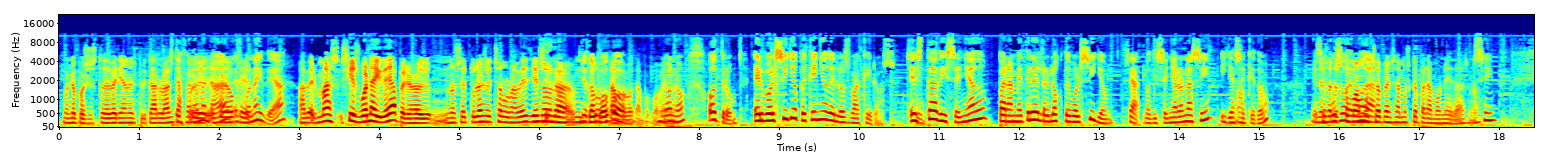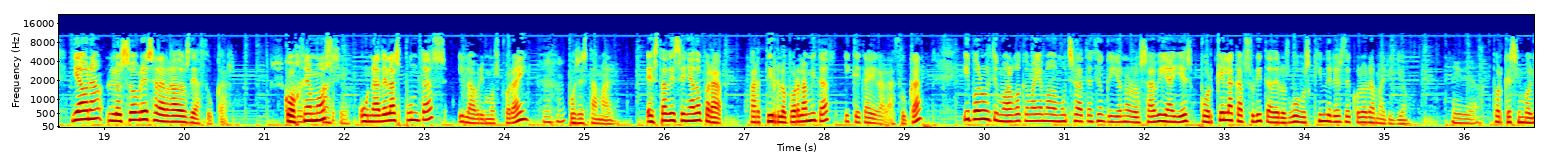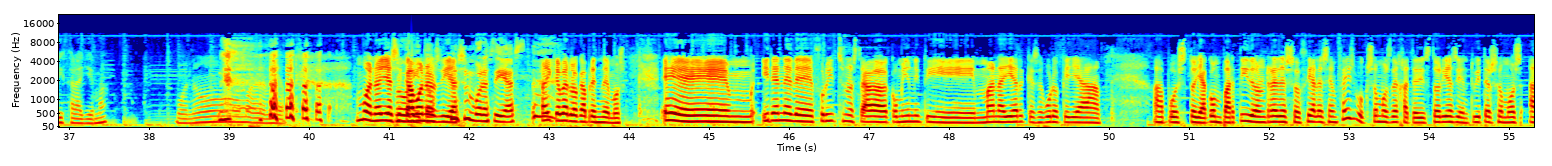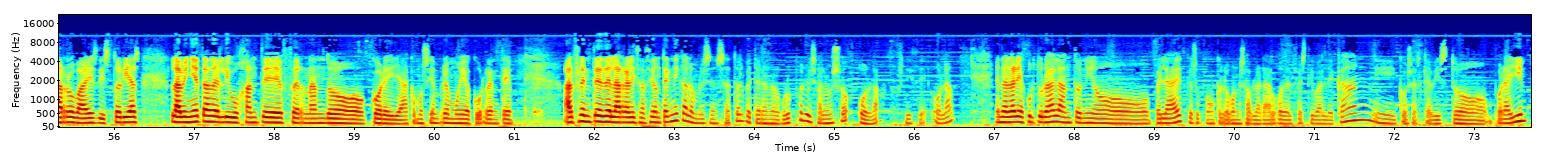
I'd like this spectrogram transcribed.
Bueno, pues esto deberían explicarlo antes. Está yo fenomenal, es que- buena idea. A ver, más, sí es buena idea, pero no sé, ¿tú lo has hecho alguna vez, Jessica? no, Yo ¿Tú? tampoco. Tampoco, tampoco, no, no. Otro, el bolsillo pequeño de los vaqueros. Sí. Está diseñado para meter el reloj de bolsillo. O sea, lo diseñaron así y ya Ah. se quedó. Y Se nosotros como mucho pensamos que para monedas, ¿no? Sí. Y ahora los sobres alargados de azúcar. Cogemos Ah, sí. una de las puntas y la abrimos por ahí. Pues está mal. Está diseñado para partirlo por la mitad y que caiga el azúcar. Y por último, algo que me ha llamado mucho la atención que yo no lo sabía y es por qué la capsulita de los huevos Kinder es de color amarillo. Ni idea. Porque simboliza la yema. Bueno, madre mía. Bueno, Jessica, buenos días. Buenos días. Hay que ver lo que aprendemos. Eh, Irene de Fruits, nuestra community manager, que seguro que ya ha puesto y ha compartido en redes sociales en Facebook. Somos Déjate de Historias y en Twitter somos arroba es de historias. La viñeta del dibujante Fernando Corella, como siempre muy ocurrente. Al frente de la realización técnica, el hombre sensato, el veterano del grupo, Luis Alonso. Hola, os dice hola. En el área cultural, Antonio Peláez, que supongo que luego nos hablará algo del Festival de Cannes y cosas que ha visto por allí.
